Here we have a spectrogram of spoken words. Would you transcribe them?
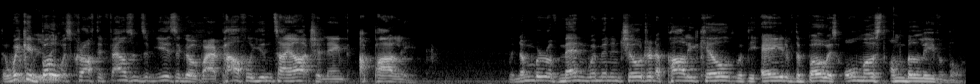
The wicked bow Really? was crafted thousands of years ago by a powerful Yuan-ti archer named Apali. The number of men, women, and children Apali killed with the aid of the bow is almost unbelievable.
